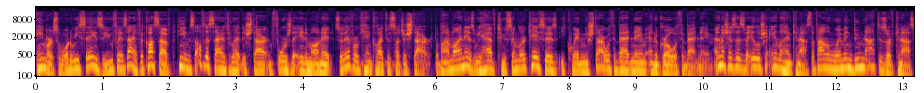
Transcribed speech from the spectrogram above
Amer, so what do we say? Zuyufa zayif kasav. He himself decided to write the star and forge the Edom on it, so therefore we can't collect with such a star. But bottom line is we have two similar cases equating a star with a bad name and a girl with a bad name. And the Mishnah says the following women do not deserve kanas.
